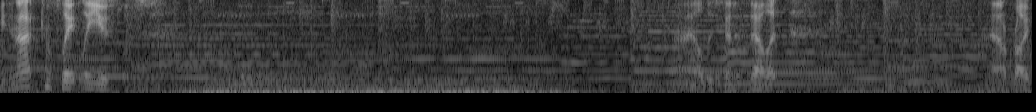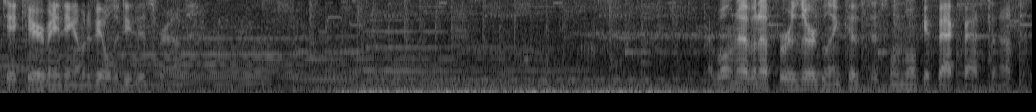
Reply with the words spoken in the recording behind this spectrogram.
He's not completely useless. I'll just send a zealot. And that'll probably take care of anything I'm going to be able to do this round. Won't have enough for a Zergling because this one won't get back fast enough.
